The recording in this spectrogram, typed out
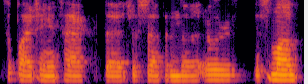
supply chain attack that just happened uh, earlier this month.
